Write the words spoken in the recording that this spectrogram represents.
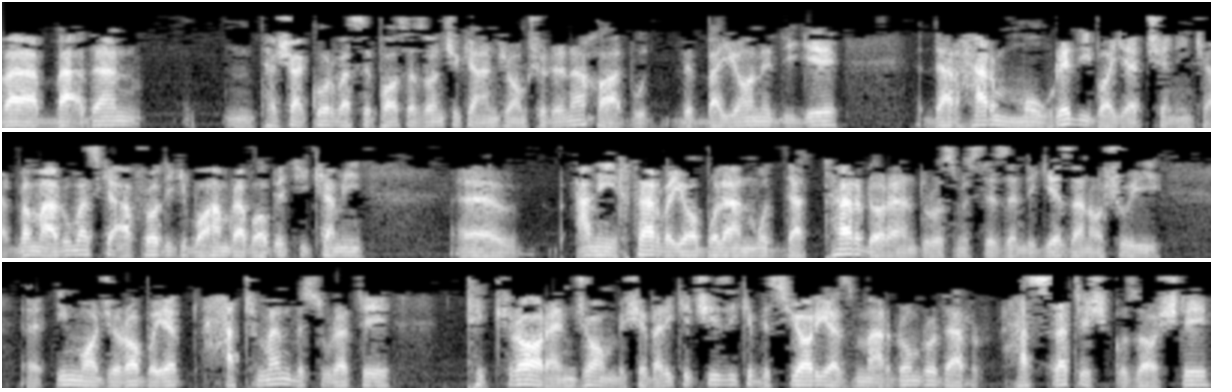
و بعدا تشکر و سپاس از آنچه که انجام شده نخواهد بود. به بیان دیگه در هر موردی باید چنین کرد. و معلوم است که افرادی که با هم روابطی کمی عمیقتر و یا بلند مدتتر دارن درست مثل زندگی زناشویی این ماجرا باید حتما به صورت تکرار انجام بشه برای که چیزی که بسیاری از مردم رو در حسرتش گذاشته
